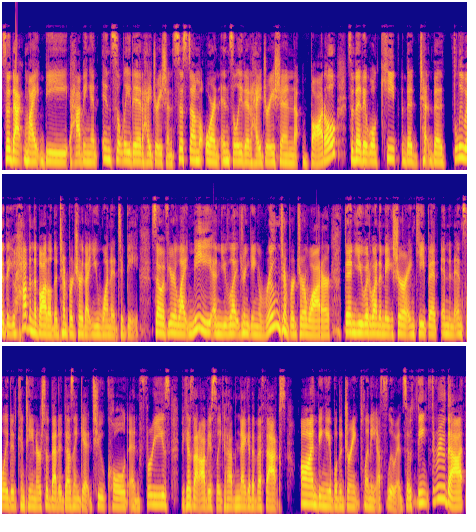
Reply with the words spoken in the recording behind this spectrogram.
So that might be having an insulated hydration system or an insulated hydration bottle so that it will keep the, te- the fluid that you have in the bottle the temperature that you want it to be. So if you're like me and you like drinking room temperature temperature water, then you would want to make sure and keep it in an insulated container so that it doesn't get too cold and freeze because that obviously could have negative effects on being able to drink plenty of fluid. So think through that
